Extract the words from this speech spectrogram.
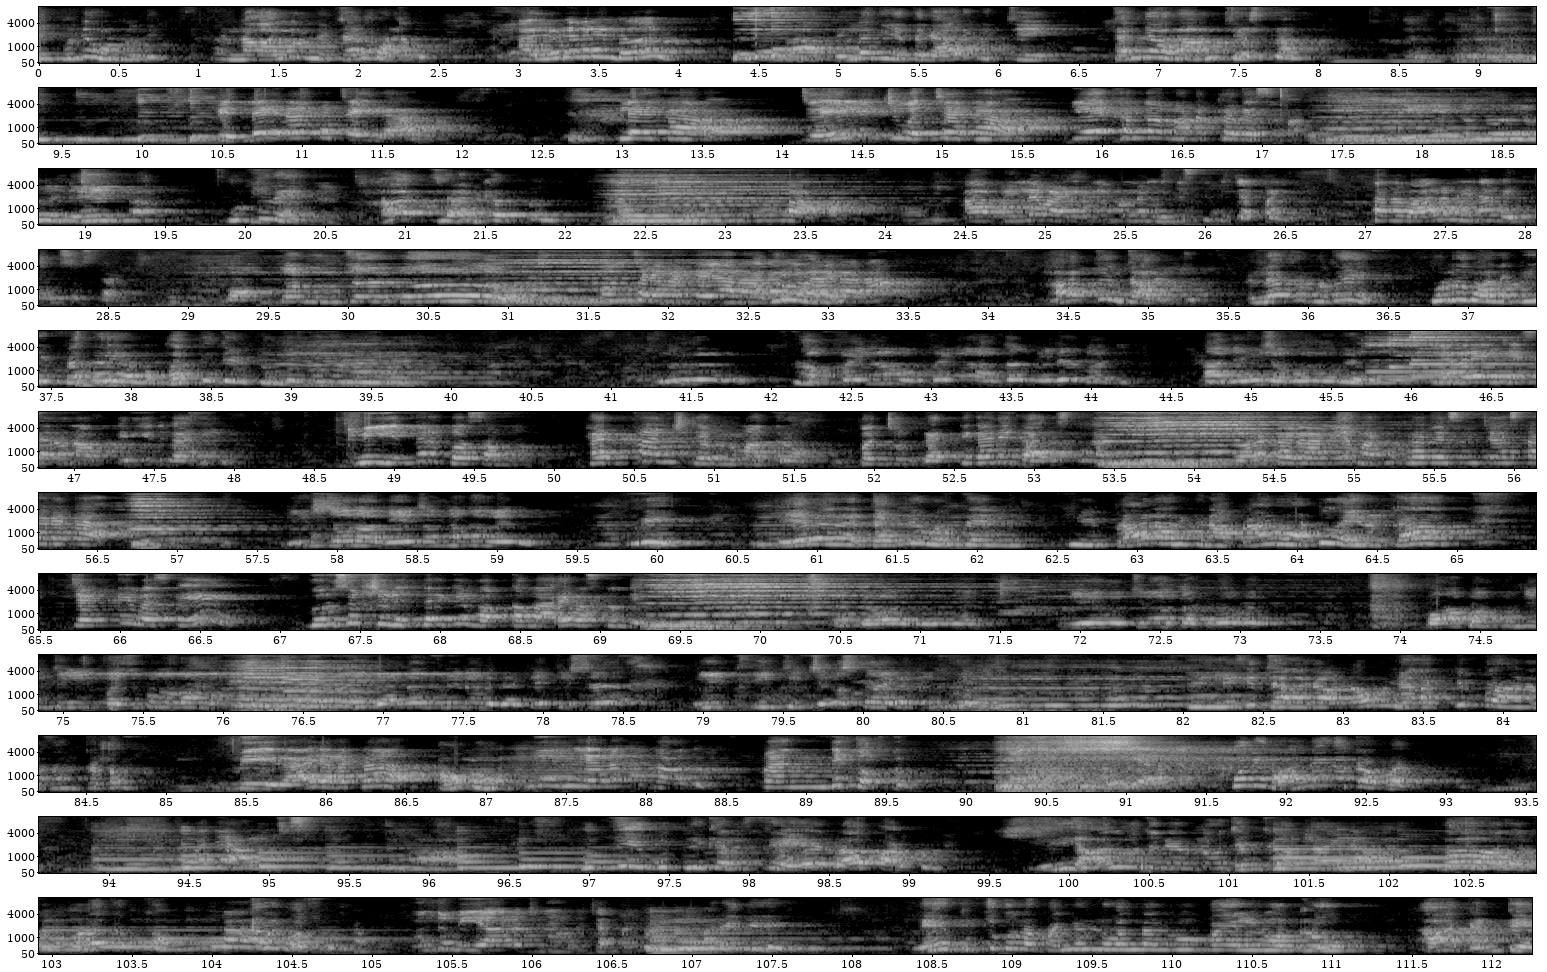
నీ పుణ్యం ఉంటుంది నా అల్లుడిని చెడగొట్టదు అల్లుడెవరండు నా పిల్లని ఇతగారికి ఇచ్చి కన్యాదానం చేస్తాను. పెళ్ళైనాక జైలా? లేక జైలు నుంచి వచ్చాక ఏకంగా మఠ ప్రవేశమా పుట్టినే హాస్యానికి అర్థం ఆ పిల్లవాడికి ఉన్న నిజస్థితి చెప్పండి. తన వాళ్ళనైనా వెళ్ళి చూసొస్తాడు. పంప ముంచారు. కొంచెం అంటే అలాగా ఇలాగానా హాస్యం చాలించు లేకపోతే కుర్ర వాళ్ళకి పెద్దల యొక్క భక్తి తింటుంది అప్పైనా ఒప్పైనా అంతా మీరే బాధ్యత. నాకేమి సంబంధం లేదు. ఎవరేం చేశారో నాకు తెలియదు కానీ మీ ఇద్దరి కోసం హెడ్ కానిస్టేబుల్ మాత్రం కొంచెం గట్టిగానే గాలిస్తున్నాడు. దొరకగానే మఠ ప్రవేశం చేస్తాడట. దీంతో నాకేం సంబంధం లేదు ఏదైనా తల్లి వస్తే నీ ప్రాణానికి నా ప్రాణం అడ్డు అయినట్ట జట్టి వస్తే గురు శిష్యులు ఇద్దరికి ఒక్క మారే వస్తుంది. పెద్దవారు గురువు గారు ఏ వచ్చినా తట్టుకోగలరు పాపం పుణ్యం తెలియ పసిపిల్లవాడు ఈ గండ నుండి నన్ను గట్టెక్కిస్తే నీ కీర్తి చిరస్థాయిగా నిలిచిపోతుంది. పిల్లికి చెలగాటం ఎలక్కి ప్రాణ సంకటం మీరా ఎలక? అవును. మీరు ఎలక కాదు పంది కొక్కులు ఎలక. కొన్ని వాడినైనా కాపాడు? అదే ఆలోచిస్తున్నా. బుద్ధి బుద్ధి కలిస్తే రాపాడుతుంది నీ ఆలోచన ఏమిటో చెప్తున్నట్టు ఆయన నా ఆలోచన కూడా చెప్తాం. ముందు మీ ఆలోచన ఏమిటో చెప్పండి. మరేమి లేదు నే పుచ్చుకున్న పన్నెండు వందల రూపాయల నోట్లు ఆ కంటే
